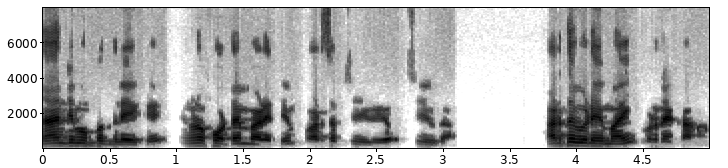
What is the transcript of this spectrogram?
നാനൂറ്റി മുപ്പതിലേക്ക് നിങ്ങളുടെ ഫോട്ടോയും പാടറ്റും വാട്സപ്പ് ചെയ്യുകയോ ചെയ്യുക. അടുത്ത വീഡിയോയുമായി ഉടനെ കാണാം.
